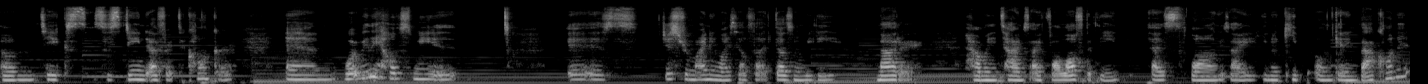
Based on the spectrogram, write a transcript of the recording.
um, takes sustained effort to conquer, and what really helps me is, is just reminding myself that it doesn't really matter how many times I fall off the beam, as long as I you know keep on getting back on it.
